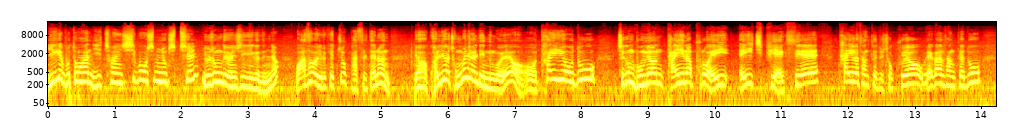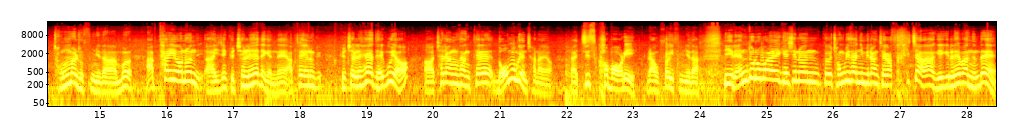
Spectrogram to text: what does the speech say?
이게 보통 한 2015, 16, 17 요 정도 연식이거든요. 와서 이렇게 쭉 봤을 때는 야 관리가 정말 잘 돼 있는 거예요. 어, 타이어도 지금 보면 다이나 프로 A, HPX의 타이어 상태도 좋고요. 외관 상태도 정말 좋습니다. 뭐 앞 타이어는 아 이제 교체를 해야 되겠네. 앞 타이어는 교- 교체를 해야 되고요. 어, 차량 상태 너무 괜찮아요. 아, 디스커버리라고 써 있습니다. 이 랜드로버에 계시는 그 정비사님이랑 제가 살짝 얘기를 해봤는데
